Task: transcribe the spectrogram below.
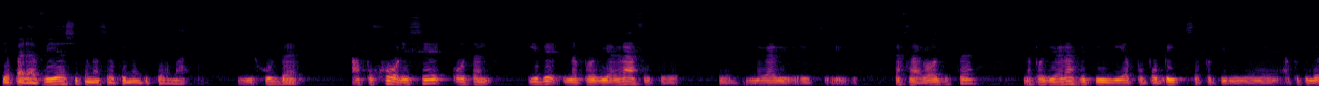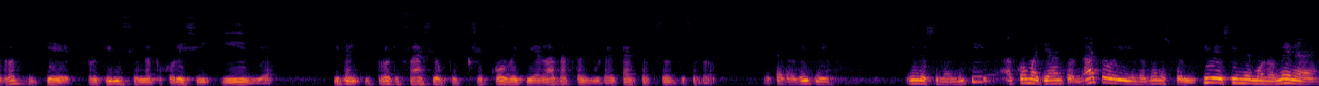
για παραβίαση των ανθρωπίνων δικαιωμάτων. Η Χούντα αποχώρησε όταν είδε να προδιαγράφεται με μεγάλη έτσι, καθαρότητα να προδιαγράφεται η αποπομπή της από την, από την Ευρώπη και προτίμησε να αποχωρήσει η ίδια. Ήταν η πρώτη φάση όπου ξεκόβεται η Ελλάδα από τα δημοκρατικά καθεστώτα της Ευρώπης. Η καταδίκη είναι σημαντική, ακόμα και αν το ΝΑΤΟ, οι Ηνωμένες Πολιτείες είναι μονομένα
